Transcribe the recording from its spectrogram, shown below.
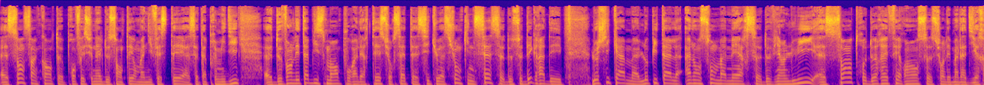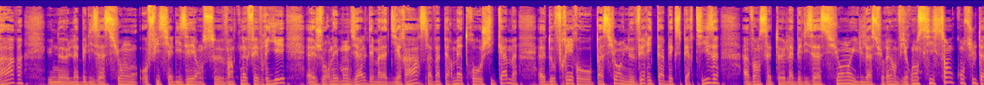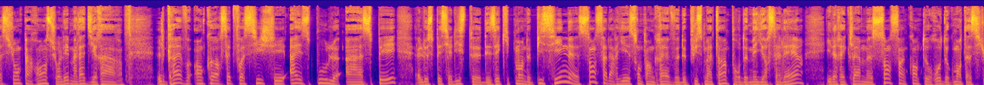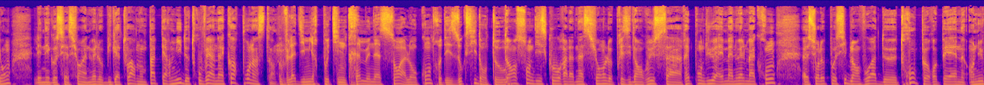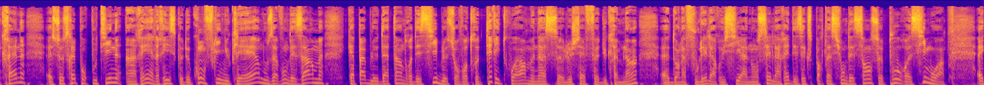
150 euh, professionnels de santé ont manifesté euh, cet après-midi devant l'établissement pour alerter sur cette situation qui ne cesse de se dégrader. Le CHICAM, l'hôpital Alençon-Mamers, devient lui centre de référence sur les maladies rares. Une labellisation officialisée en ce 29 février, journée mondiale des maladies rares. Cela va permettre permettre au CHICAM euh, d'offrir aux patients une véritable expertise. Avant cette labellisation, il assurait environ 600 consultations par an sur les maladies rares. Grève encore cette fois-ci chez ASPOOL à Aspect, le spécialiste des équipements de piscine. 100 salariés sont en grève depuis ce matin pour de meilleurs salaires. Ils réclament 150 euros d'augmentation. Les négociations annuelles obligatoires n'ont pas permis de trouver un accord pour l'instant. Vladimir Poutine très menaçant à l'encontre des Occidentaux dans son discours à la nation, le président russe a répondu à Emmanuel Macron euh, sur le possible envoi de troupes européennes en Ukraine. Euh, ce serait pour Poutine un réel risque de conflit nucléaire. Nous avons des armes capables d'atteindre des cibles sur votre territoire, menace le chef du Kremlin. Euh, dans la foulée, la Russie a annoncé l'arrêt des exportations d'essence pour six mois.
